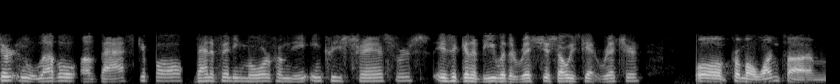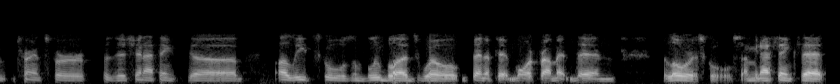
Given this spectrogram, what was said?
certain level of basketball benefiting more from the increased transfers? Is it going to be where the rich just always get richer? Well, from a one-time transfer position, I think the elite schools and blue bloods will benefit more from it than the lower schools. I mean, I think that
